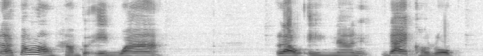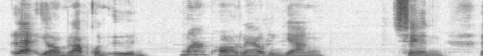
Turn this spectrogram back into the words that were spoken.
เราต้องลองถามตัวเองว่า เราเองนั้นได้เคารพและยอมรับคนอื่นมากพอแล้วหรือยัง เช่น ใน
